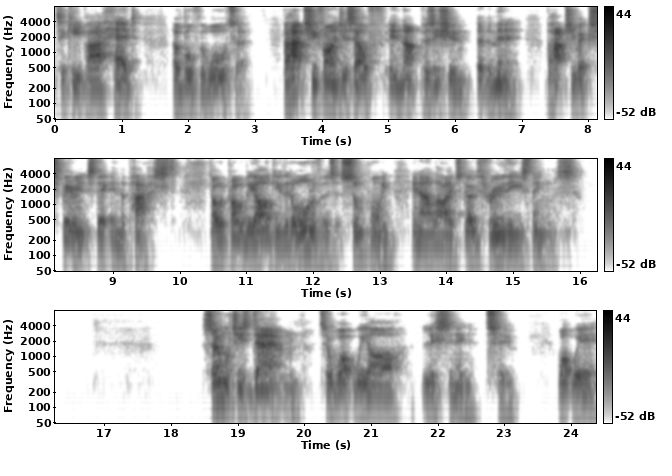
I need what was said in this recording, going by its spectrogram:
to keep our head above the water. Perhaps you find yourself in that position at the minute. Perhaps you've experienced it in the past. I would probably argue that all of us at some point in our lives go through these things. So much is down to what we are listening to, what we're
